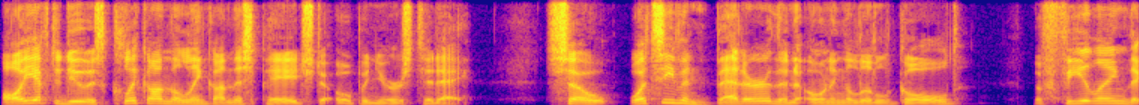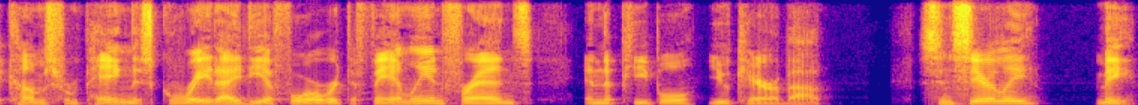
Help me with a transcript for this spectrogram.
All you have to do is click on the link on this page to open yours today. So, what's even better than owning a little gold? The feeling that comes from paying this great idea forward to family and friends and the people you care about. Sincerely, me.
